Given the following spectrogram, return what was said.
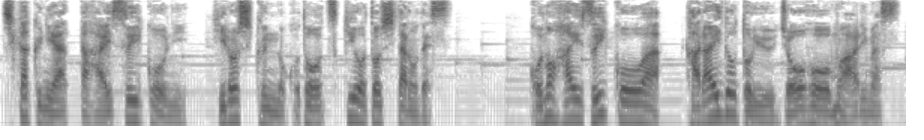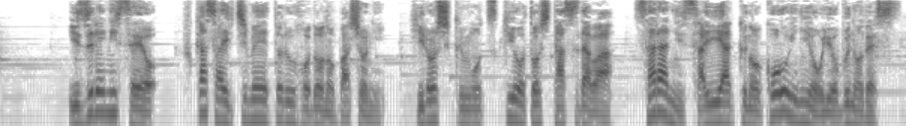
近くにあった排水溝にヒロシ君のことを突き落としたのです。この排水溝はカライドという情報もあります。いずれにせよ、深さ1メートルほどの場所に、ヒロシ君を突き落とした須田は、さらに最悪の行為に及ぶのです。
